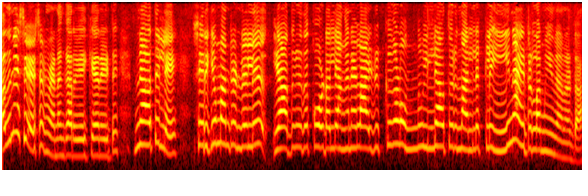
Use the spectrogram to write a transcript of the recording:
അതിനുശേഷം വേണം കറി വയ്ക്കാനായിട്ട് ഇതിനകത്തില്ലേ ശരിക്കും പറഞ്ഞിട്ടുണ്ടെങ്കിൽ യാതൊരുവിധ കുടൽ അങ്ങനെയുള്ള അഴുക്കുകളൊന്നും ഇല്ലാത്തൊരു നല്ല ക്ലീൻ ആയിട്ടുള്ള മീനാണ് കേട്ടോ.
